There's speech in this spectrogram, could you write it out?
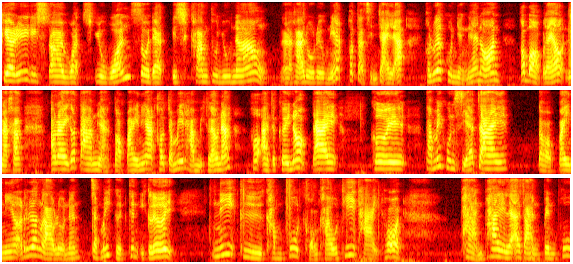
clearly decide what you want so that it's come to you now นะคะเร็วๆนี้เขาตัดสินใจแล้วเขาเลือกคุณอย่างแน่นอนเขาบอกแล้วนะคะ อะไรก็ตามเนี่ยต่อไปเนี่ยเขาจะไม่ทำอีกแล้วนะ เขาอาจจะเคยนอกใจ เคยทำให้คุณเสียใจ ต่อไปนี้เรื่องราวเหล่านั้นจะไม่เกิดขึ้นอีกเลย นี่คือคำพูดของเขาที่ถ่ายทอด ผ่านไพ่และอาจารย์เป็นผู้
